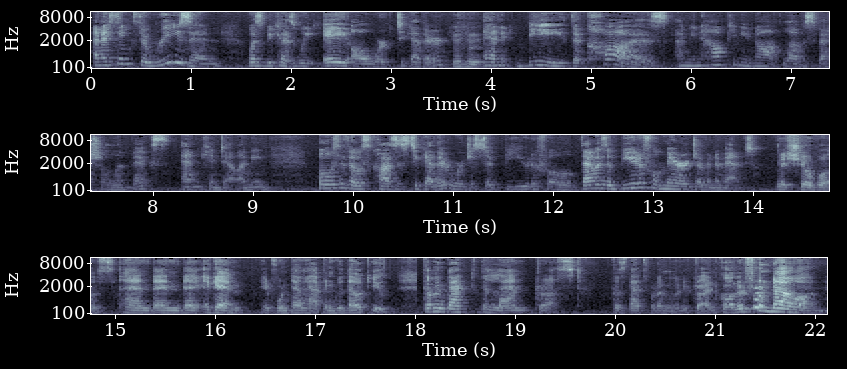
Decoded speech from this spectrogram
And I think the reason was because we A, all worked together, Mhm. and B, the cause. I mean, how can you not love Special Olympics and Kindale? I mean, both of those causes together were just a beautiful, that was a beautiful marriage of an event. It sure was, and and uh, again, it wouldn't have happened without you. Coming back to the land trust, because that's what I'm going to try and call it from now on.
